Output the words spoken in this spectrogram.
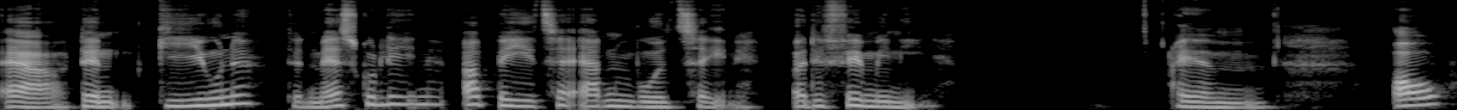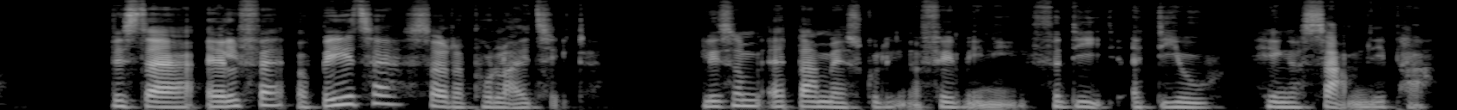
er den givende, den maskuline, og beta er den modtagende, og det feminine. Øhm, og hvis der er alfa og beta, så er der polaritet. Ligesom at der er maskulin og feminin, fordi at de jo hænger sammen i par.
